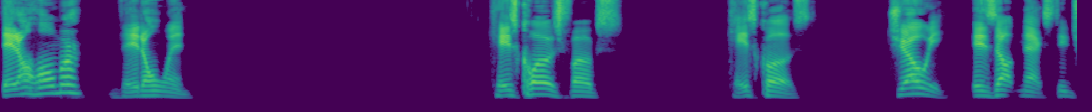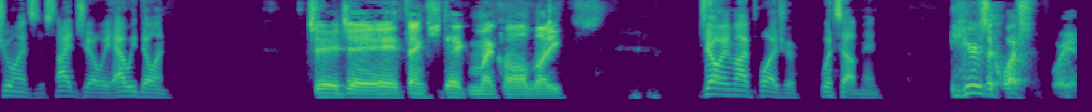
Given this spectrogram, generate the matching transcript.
They don't homer, they don't win. Case closed, folks. Case closed. Joey is up next. He joins us. Hi, Joey. How we doing? JJ, hey, thanks for taking my call, buddy. Joey, my pleasure. What's up, man? Here's a question for you.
